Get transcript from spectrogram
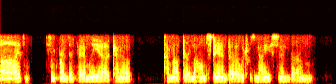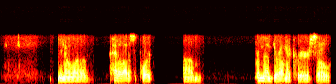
Uh, I had some some friends and family uh, kind of out during the homestand, uh, which was nice, and um, you know, uh, had a lot of support um, from them throughout my career. So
